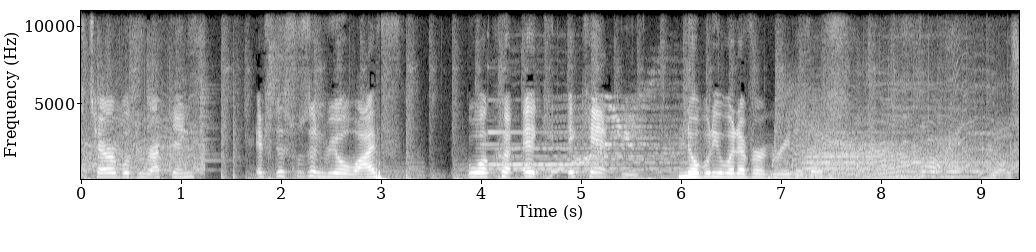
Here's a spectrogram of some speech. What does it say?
it's terrible directing. If this was in real life, well, it, it, it can't be. Nobody would ever agree to this. That was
